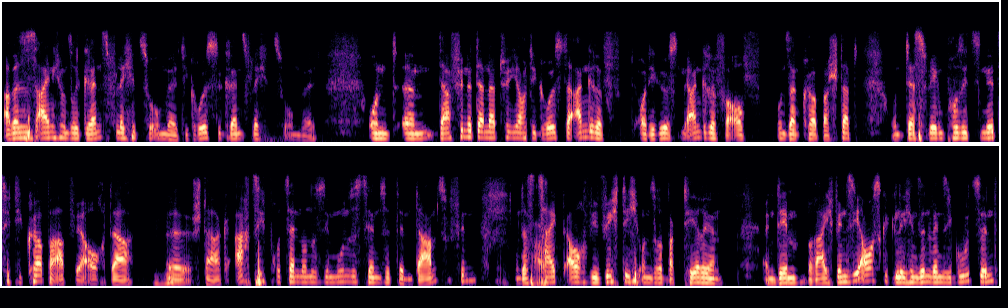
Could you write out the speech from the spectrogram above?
Aber es ist eigentlich unsere Grenzfläche zur Umwelt, die größte Grenzfläche zur Umwelt. Und ähm, da findet dann natürlich auch die größte Angriff, oder die größten Angriffe auf unseren Körper statt. Und deswegen positioniert sich die Körperabwehr auch da mhm. äh, stark. 80 Prozent unseres Immunsystems sind im Darm zu finden. Und das wow. zeigt auch, wie wichtig unsere Bakterien in dem Bereich, wenn sie ausgeglichen sind, wenn sie gut sind,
